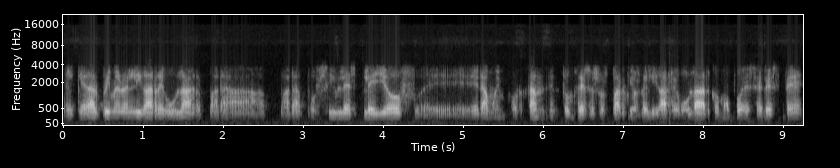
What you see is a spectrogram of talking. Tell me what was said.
el quedar primero en liga regular para, para posibles playoffs eh, era muy importante. Entonces esos partidos de liga regular, como puede ser este,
